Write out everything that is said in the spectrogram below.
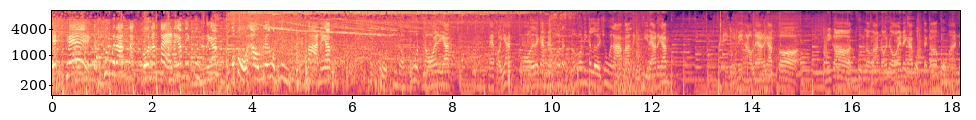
เย็ดเคกับช่วงเวลาตัดโบนัสแตกนะครับในกลุ่มนะครับ โอ้โห เอาเรื่องผมหนึ่งแสนบาทนะครับ โอ้โหทีมเราโคตรน้อยนะครับแม่ขออนุญาตพอเลยแล้วกันนะเพราะน้องก็นี่ก็เลยช่วงเวลามาหนึ่งนาทีแล้วนะครับแหมอย่างนี้ไม่เอาแล้วนะครับ ก็นี่ก็ทุนเรามาน้อยๆนะครับ ผมแต่ก็บวกมา 1 2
